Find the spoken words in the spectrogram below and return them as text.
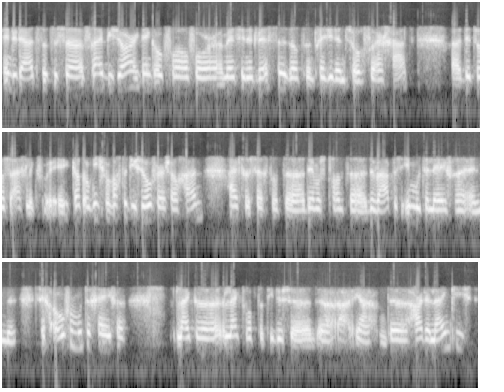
inderdaad. Dat is uh, vrij bizar. Ik denk ook vooral voor uh, mensen in het Westen dat een president zo ver gaat. Uh, dit was eigenlijk, ik had ook niet verwacht dat hij zo ver zou gaan. Hij heeft gezegd dat demonstranten de wapens in moeten leveren en zich over moeten geven. Het lijkt, er, lijkt erop dat hij dus de, ja, de harde lijn kiest.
